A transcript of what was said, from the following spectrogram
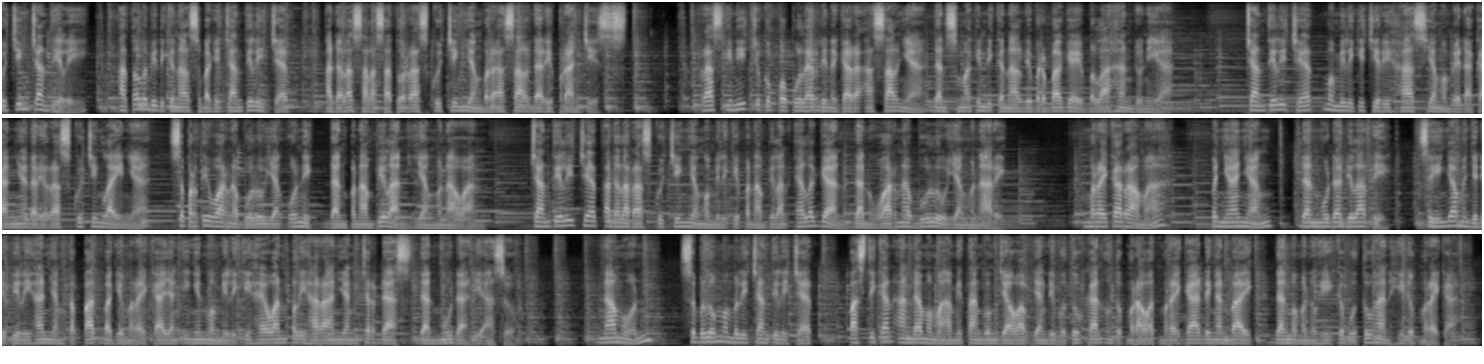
Kucing Chantilly, atau lebih dikenal sebagai Chantilly Chat, adalah salah satu ras kucing yang berasal dari Perancis. Ras ini cukup populer di negara asalnya dan semakin dikenal di berbagai belahan dunia. Chantilly Chat memiliki ciri khas yang membedakannya dari ras kucing lainnya, seperti warna bulu yang unik dan penampilan yang menawan. Chantilly Chat adalah ras kucing yang memiliki penampilan elegan dan warna bulu yang menarik. Mereka ramah, penyayang, dan mudah dilatih, sehingga menjadi pilihan yang tepat bagi mereka yang ingin memiliki hewan peliharaan yang cerdas dan mudah diasuh. Namun, sebelum membeli Chantilly Chat, pastikan Anda memahami tanggung jawab yang dibutuhkan untuk merawat mereka dengan baik dan memenuhi kebutuhan hidup mereka.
